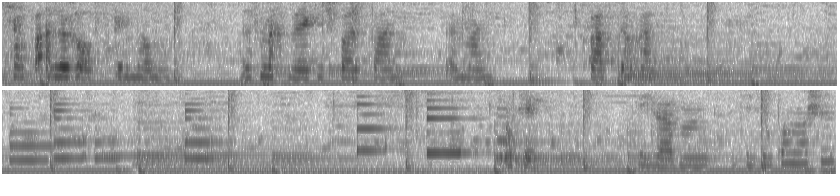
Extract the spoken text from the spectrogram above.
Ich habe alle Hops genommen. Das macht wirklich voll Fun, wenn man Quasto hat. Okay, sie haben die Supermuschel.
